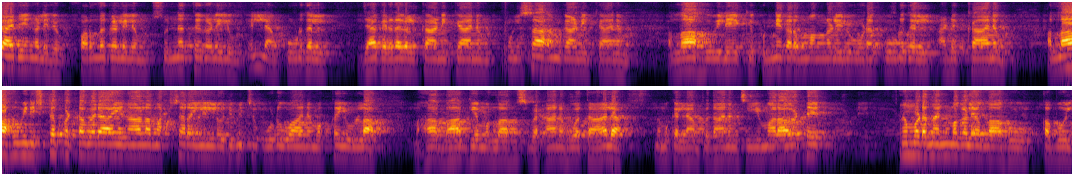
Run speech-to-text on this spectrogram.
കാര്യങ്ങളിലും ഫർദുകളിലും സുന്നത്തുകളിലും എല്ലാം കൂടുതൽ ജാഗ്രതകൾ കാണിക്കാനും ഉത്സാഹം കാണിക്കാനും അള്ളാഹുവിലേക്ക് പുണ്യകർമ്മങ്ങളിലൂടെ കൂടുതൽ അടുക്കാനും അള്ളാഹുവിന് ഇഷ്ടപ്പെട്ടവരായ നാളെ മക്ഷറയിൽ ഒരുമിച്ച് കൂടുവാനും ഒക്കെയുള്ള മഹാഭാഗ്യം അള്ളാഹു സുബാനഹുവ നമുക്കെല്ലാം പ്രദാനം ചെയ്യുമാറാവട്ടെ. നമ്മുടെ നന്മകളെ അള്ളാഹു കബൂൽ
